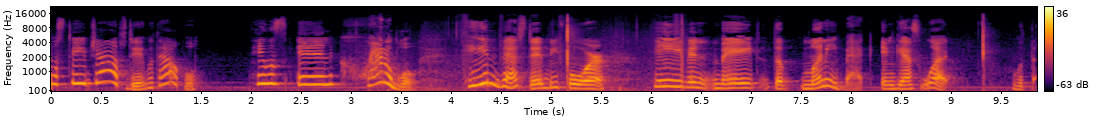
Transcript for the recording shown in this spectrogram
Well, Steve Jobs did with Apple. He was incredible. He invested before he even made the money back. And guess what? with the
